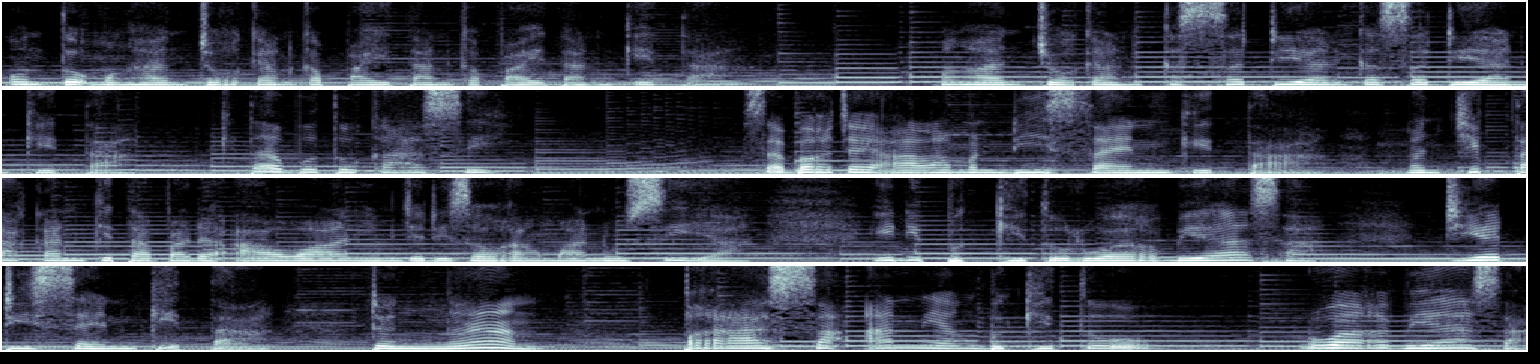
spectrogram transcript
untuk menghancurkan kepahitan-kepahitan kita, menghancurkan kesedihan-kesedihan kita. Kita butuh kasih. Saya percaya Allah mendesain kita, menciptakan kita pada awalnya menjadi seorang manusia. Ini begitu luar biasa. Dia desain kita dengan perasaan yang begitu luar biasa.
